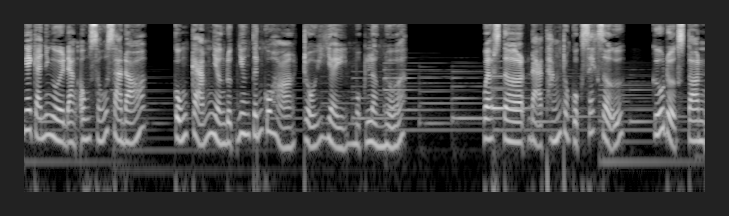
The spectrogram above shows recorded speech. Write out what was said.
ngay cả những người đàn ông xấu xa đó cũng cảm nhận được nhân tính của họ trỗi dậy một lần nữa. Webster đã thắng trong cuộc xét xử, cứu được Stone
